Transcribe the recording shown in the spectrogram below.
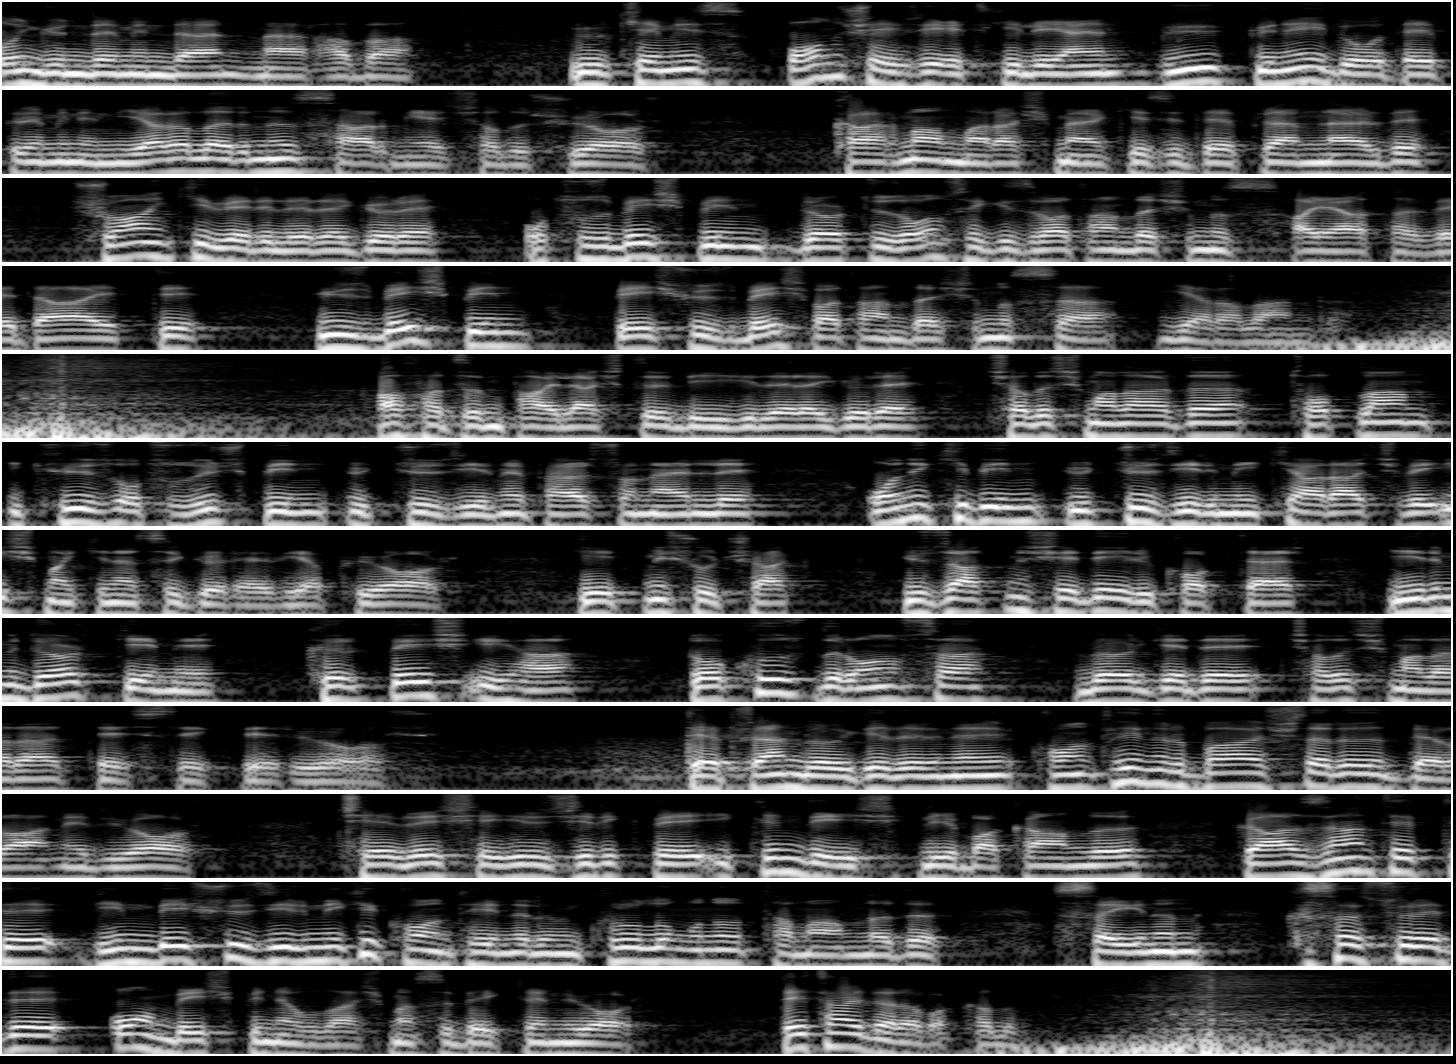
Yolun gündeminden merhaba. Ülkemiz 10 şehri etkileyen Büyük Güneydoğu depreminin yaralarını sarmaya çalışıyor. Kahramanmaraş merkezi depremlerde şu anki verilere göre 35.418 vatandaşımız hayata veda etti. 105.505 vatandaşımızsa yaralandı. AFAD'ın paylaştığı bilgilere göre çalışmalarda toplam 233.320 personelle 12.322 araç ve iş makinesi görev yapıyor. 70 uçak, 167 helikopter, 24 gemi, 45 İHA, 9 dronsa bölgede çalışmalara destek veriyor. Deprem bölgelerine konteyner bağışları devam ediyor. Çevre Şehircilik ve İklim Değişikliği Bakanlığı Gaziantep'te 1522 konteynerin kurulumunu tamamladı. Sayının kısa sürede 15 bine ulaşması bekleniyor. Detaylara bakalım.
